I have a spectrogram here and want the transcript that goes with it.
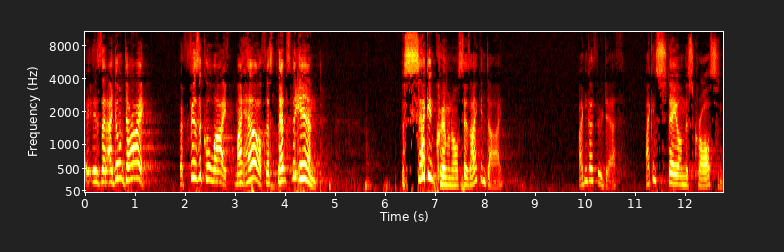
is that I don't die. A physical life, my health, that's, that's the end. The second criminal says, I can die. I can go through death. I can stay on this cross and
